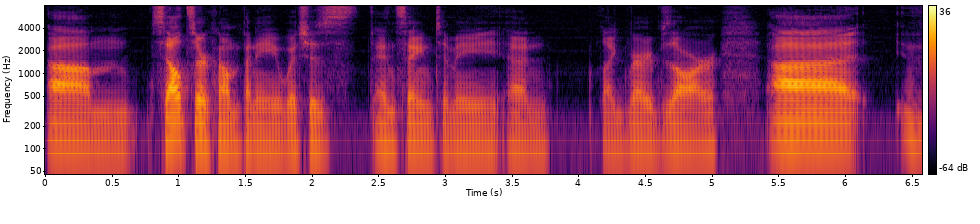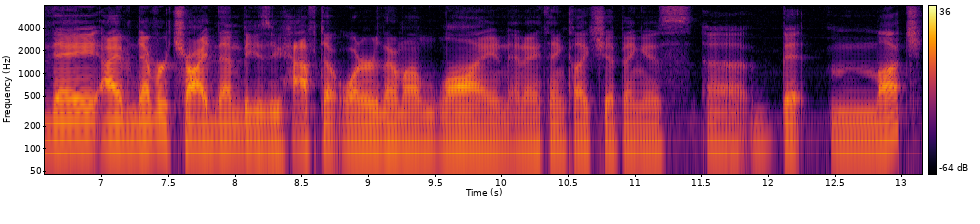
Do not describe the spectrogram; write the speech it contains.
um, seltzer company, which is insane to me and like very bizarre. Uh, they, I've never tried them because you have to order them online, and I think like shipping is a bit much.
